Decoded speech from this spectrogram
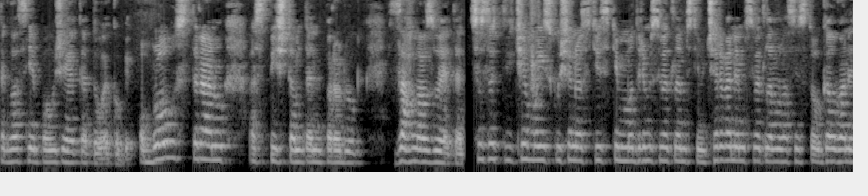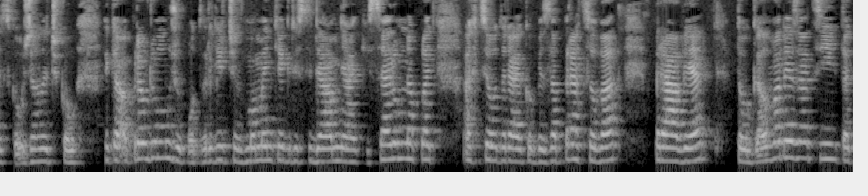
tak vlastně použijete tou jakoby oblou stranu a spíš tam ten produkt zahlazujete. Co se týče mojí zkušenosti s tím modrým světlem, s tím červeným světlem, vlastně s tou galvanickou žehličkou, tak já opravdu můžu potvrdit, že v momentě, kdy si dám nějaký sérum na pleť a chci ho teda jakoby zapracovat právě tou galvanizací, tak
